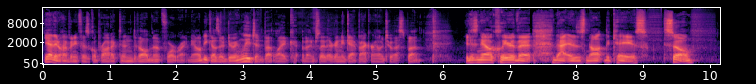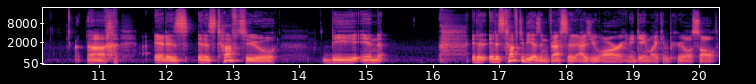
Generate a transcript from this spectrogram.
yeah, they don't have any physical product in development for right now because they're doing Legion, but like eventually they're going to get back around to us. But it is now clear that that is not the case. So uh, it is it is tough to be in. It, it is tough to be as invested as you are in a game like Imperial Assault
